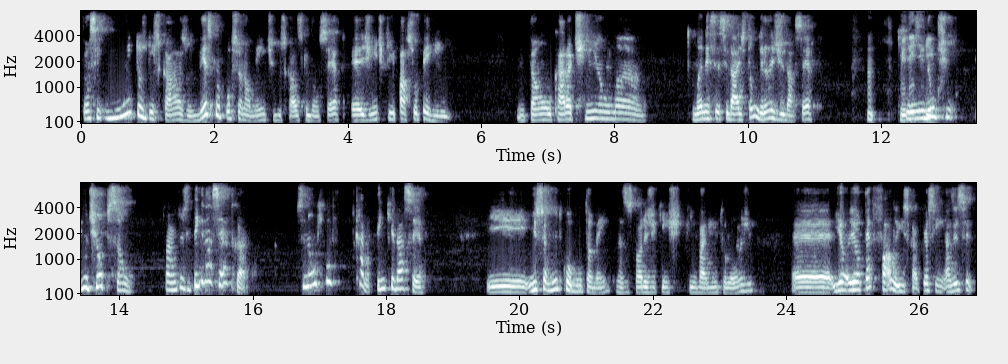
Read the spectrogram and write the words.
Então, assim, muitos dos casos, desproporcionalmente dos casos que dão certo, é gente que passou perrengue. Então, o cara tinha uma, uma necessidade tão grande de dar certo que ele não tinha, não tinha opção. Sabe? Então, assim, tem que dar certo, cara. Senão, cara, tem que dar certo. E isso é muito comum também nas histórias de quem, quem vai muito longe. É, e eu, eu, até falo isso, cara, porque assim, às vezes,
